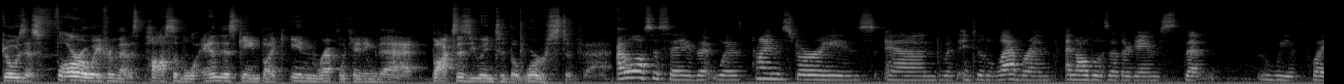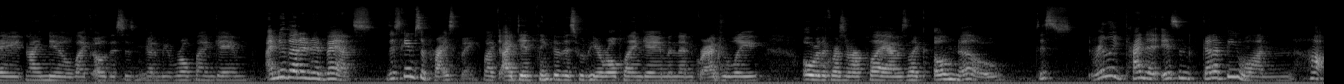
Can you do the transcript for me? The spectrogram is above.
goes as far away from that as possible, and this game, like in replicating that, boxes you into the worst of that. I will also say that with Time Stories and with Into the Labyrinth and all those other games that we have played, and I knew, like, oh, this isn't going to be a role playing game. I knew that in advance. This game surprised me. Like, I did think that this would be a role playing game, and then gradually, over the course of our play, I was like, oh no, this really kind of isn't to be one, huh?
